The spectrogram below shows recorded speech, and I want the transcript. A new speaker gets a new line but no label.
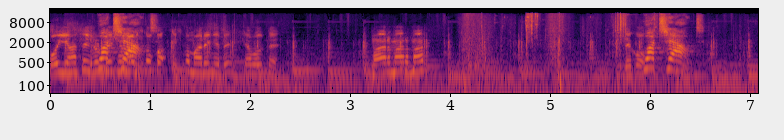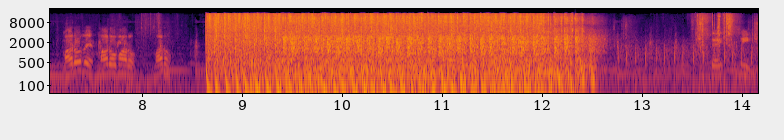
ओ यहाँ से रोटेशन
मार
इसको इसको मारेंगे बे क्या बोलते हैं?
मार मार मार।
देखो।
Watch out!
मारो बे मारो मारो मारो।
Sexy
